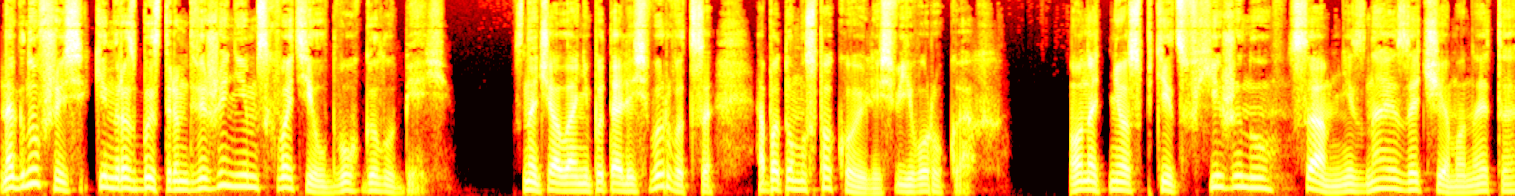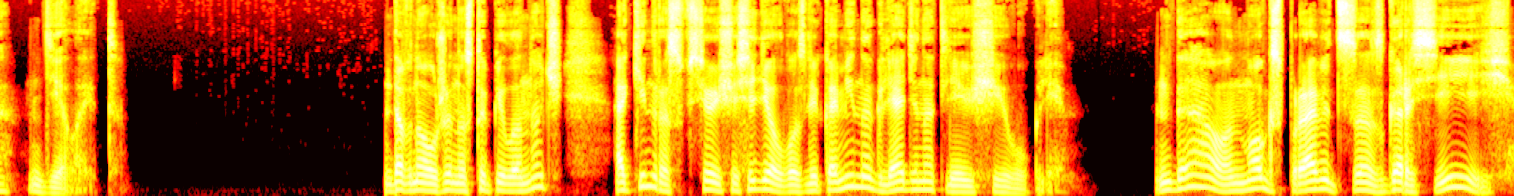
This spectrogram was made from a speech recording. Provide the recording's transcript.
Нагнувшись, Кинрос быстрым движением схватил двух голубей. Сначала они пытались вырваться, а потом успокоились в его руках. Он отнес птиц в хижину, сам не зная, зачем он это делает. Давно уже наступила ночь, а Кинрос все еще сидел возле камина, глядя на тлеющие угли. Да, он мог справиться с Гарсией,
